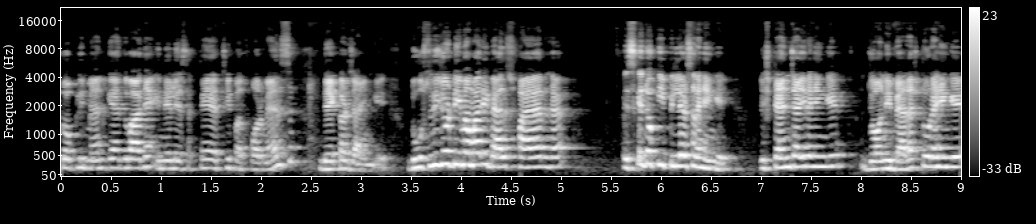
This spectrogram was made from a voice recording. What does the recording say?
टोपली मैन के एतबार हैं, इन्हें ले सकते हैं, अच्छी परफॉर्मेंस देकर जाएँगे। दूसरी जो टीम हमारी बेल्स फायर है, इसके जो की प्लेयर्स रहेंगे स्टैंड रहेंगे, जॉनी बैलेस्टो रहेंगे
